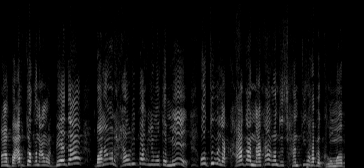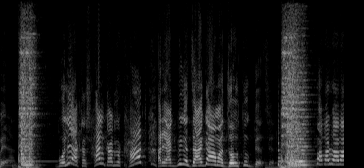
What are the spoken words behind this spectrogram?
আমার বাপ যখন আমার বিয়ে দেয়, বলে আমার হাউড়ি পাগলির মতো মেয়ে, ও দুবেলা খাগা না খাগা তো শান্তিভাবে ঘুমোবে বলে একটা শাল কাঠের খাট আর এক বিঘা জায়গা আমার যৌতুক দিয়েছে। বাবার বাবা,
